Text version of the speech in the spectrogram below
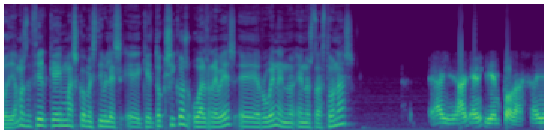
¿Podríamos decir que hay más comestibles eh, que tóxicos o al revés, eh, Rubén, en nuestras zonas? Hay, y en todas, hay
